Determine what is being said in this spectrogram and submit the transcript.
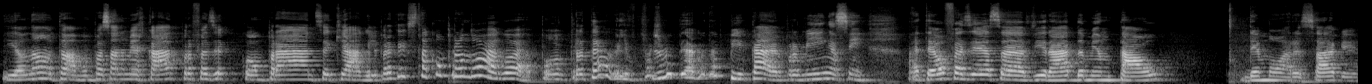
e eu, não, tá, vamos passar no mercado para fazer, comprar, não sei que, água. Ele, pra que você tá comprando água? Pô, pra ter água, ele pode beber água da pia. Cara, pra mim, assim, até eu fazer essa virada mental, demora, sabe?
